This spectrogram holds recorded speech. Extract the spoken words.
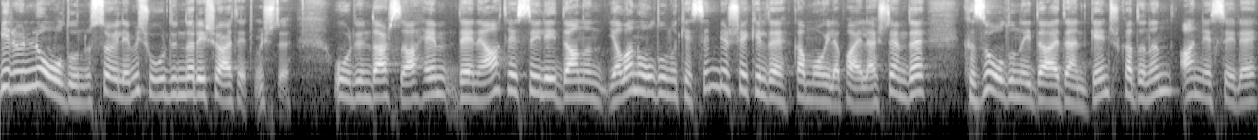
bir ünlü olduğunu söylemiş Uğur Dündar'a işaret etmişti. Uğur Dündar ise hem DNA testiyle iddianın yalan olduğunu kesin bir şekilde kamuoyuyla paylaştı hem de kızı olduğunu iddia eden genç kadının annesiyle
